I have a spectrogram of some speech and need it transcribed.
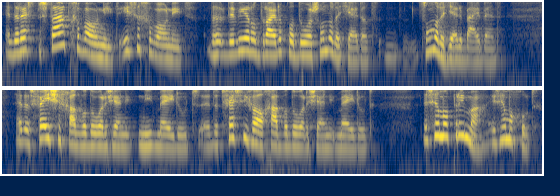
En de rest bestaat gewoon niet, is er gewoon niet. De, de wereld draait ook wel door zonder dat jij, dat, zonder dat jij erbij bent. dat feestje gaat wel door als jij niet, niet meedoet. Dat festival gaat wel door als jij niet meedoet. Dat is helemaal prima, is helemaal goed.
